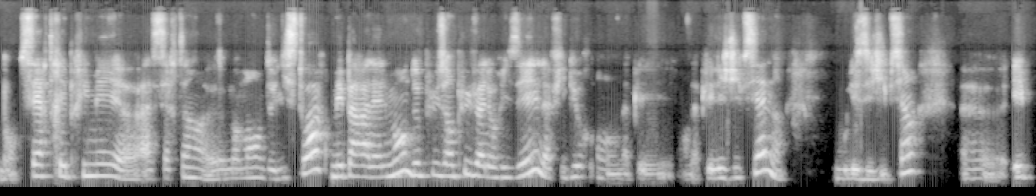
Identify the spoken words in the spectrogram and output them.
bon, certes réprimée euh, à certains euh, moments de l'histoire, mais parallèlement de plus en plus valorisée. La figure, on appelait, on appelait l'égyptienne ou les Égyptiens, et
